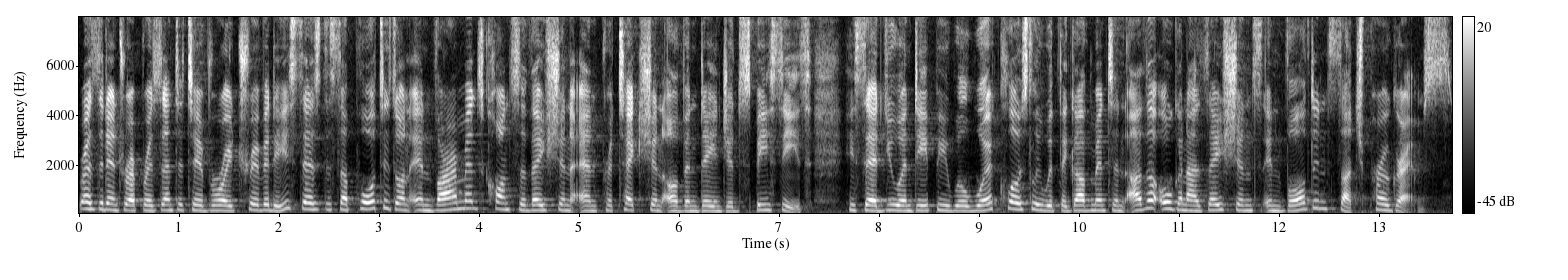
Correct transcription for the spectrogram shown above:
Resident Representative Roy Trivedi says the support is on environment conservation and protection of endangered species. He said UNDP will work closely with the government and other organizations involved in such programs.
